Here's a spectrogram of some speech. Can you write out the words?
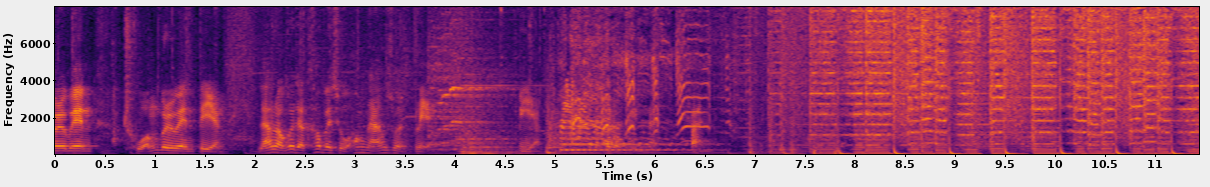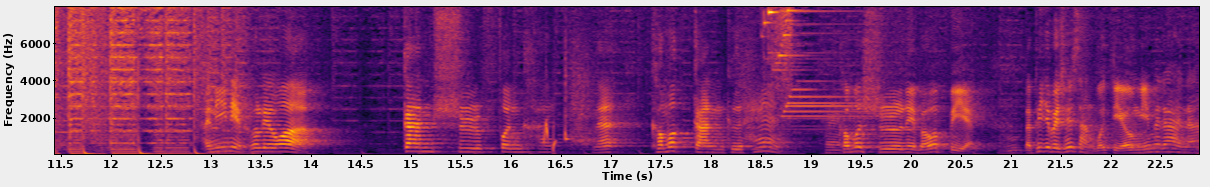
บริเวณฉวงบริเวณเตียง แล้วเราก็จะเข้าไปสู่ห้องน้ำส่วนเปลี่ยนเปียกกระโดดนิดนะไป อันนี้เนี่ยเขาเรียกว่าการชือเฟินไคนะคำว่ากันคือแห้งแห้ง คำว่าชือเนี่ยแปลว่าเปียก แต่พี่จะไปใช้สั่งก๋วยเตี๋ยวอย่างนี้ไม่ได้นะ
